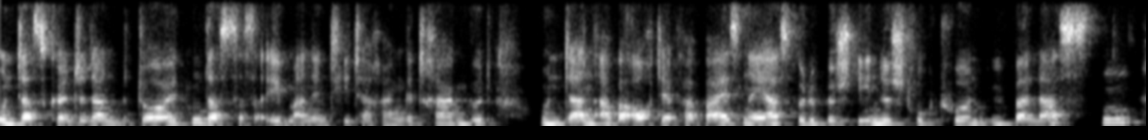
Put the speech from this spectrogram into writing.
Und das könnte dann bedeuten, dass das eben an den Täter herangetragen wird. Und dann aber auch der Verweis, naja, es würde bestehende Strukturen überlasten,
